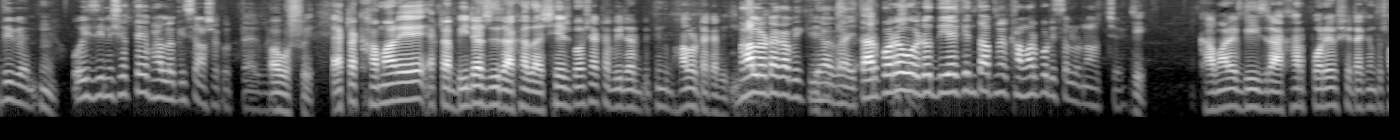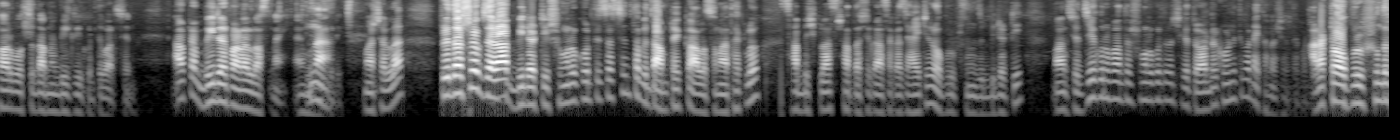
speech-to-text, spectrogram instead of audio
দিবেন ওই জিনিসের থেকে ভালো কিছু আশা করতে পারবেন। অবশ্যই। একটা খামারে একটা বিডার যদি রাখা যায় শেষ বয়সে একটা বিডার কিন্তু ভালো টাকা বিক্রি ভালো টাকা বিক্রি হয় ভাই। তারপরেও ওইটা দিয়ে কিন্তু আপনার খামার পরিচালনা হচ্ছে। জি। খামারে বীজ রাখার পরেও সেটা কিন্তু সর্বোচ্চ দামে বিক্রি করতে পারছেন। আর একটা বিডার পাড়ার লস নাই না। করি। প্রিয় দর্শক যারা বিডারটি সংগ্রহ করতে চাচ্ছেন তবে দামটা একটু আলোচনা থাকল। ছাব্বিশ প্লাস সাতাশের কাছাকাছি হাইটের অপরূপ সুন্দর বিডারটি বাংলাদেশের যে কোনো প্রান্ত সংগ্রহ করতে পারেন সেক্ষেত্রে অর্ডার করে নিতে পারেন এখানে পারেন আর একটা অপরূপ সুন্দর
